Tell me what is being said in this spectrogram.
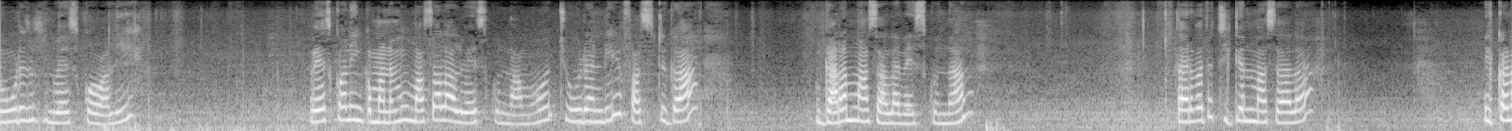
నూడిల్స్ వేసుకోవాలి. వేసుకొని ఇంకా మనము మసాలాలు వేసుకుందాము. చూడండి ఫస్ట్గా గరం మసాలా వేసుకుందాం. తర్వాత చికెన్ మసాలా. ఇక్కడ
